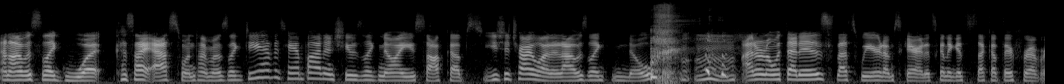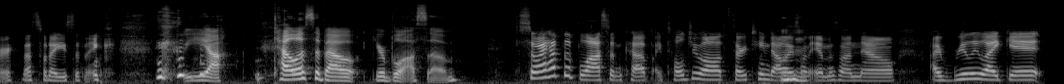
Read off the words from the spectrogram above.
And I was like, what? Because I asked one time, I was like, do you have a tampon? And she was like, no, I use soft cups. You should try one. And I was like, nope. I don't know what that is. That's weird. I'm scared. It's going to get stuck up there forever. That's what I used to think. yeah. Tell us about your blossom. So I have the Blossom Cup. I told you all it's $13 on Amazon now. I really like it.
